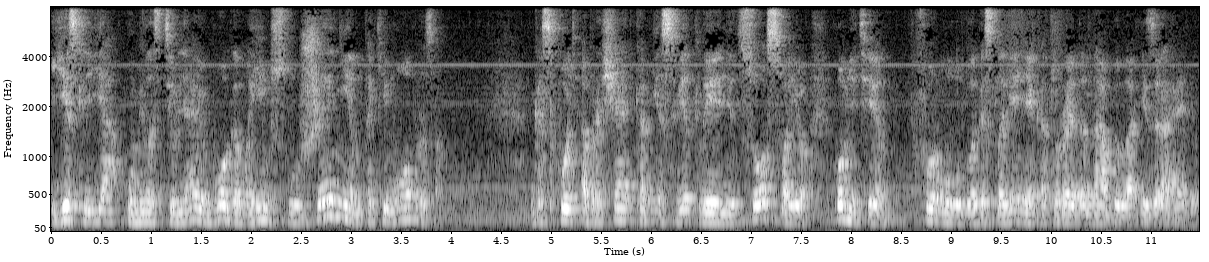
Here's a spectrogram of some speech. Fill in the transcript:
если я умилостивляю Бога моим служением таким образом, Господь обращает ко мне светлое лицо свое. Помните формулу благословения, которая дана была Израилю?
